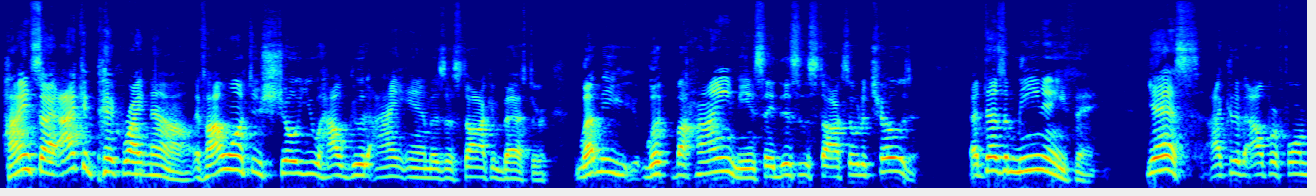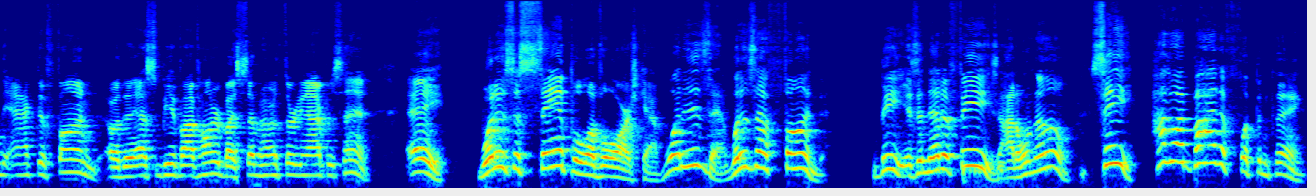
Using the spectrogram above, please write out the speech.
hindsight, I can pick right now. If I want to show you how good I am as a stock investor, let me look behind me and say, this is the stocks I would have chosen. That doesn't mean anything. Yes, I could have outperformed the active fund or the S&P 500 by 739%. Hey, what is the sample of a large cap? What is that? What is that fund? B, is it net of fees? I don't know. C, how do I buy the flipping thing?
